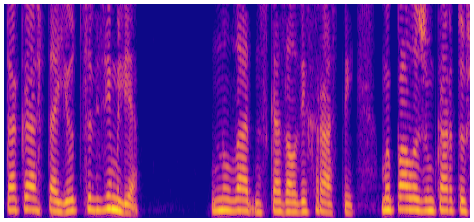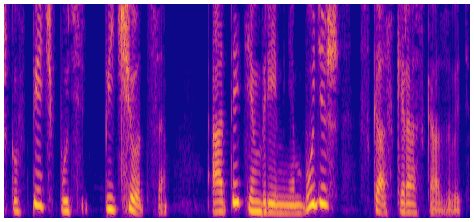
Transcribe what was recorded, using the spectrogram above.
так и остается в земле». «Ну ладно», — сказал Вихрастый, — «мы положим картошку в печь, пусть печется, а ты тем временем будешь сказки рассказывать».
